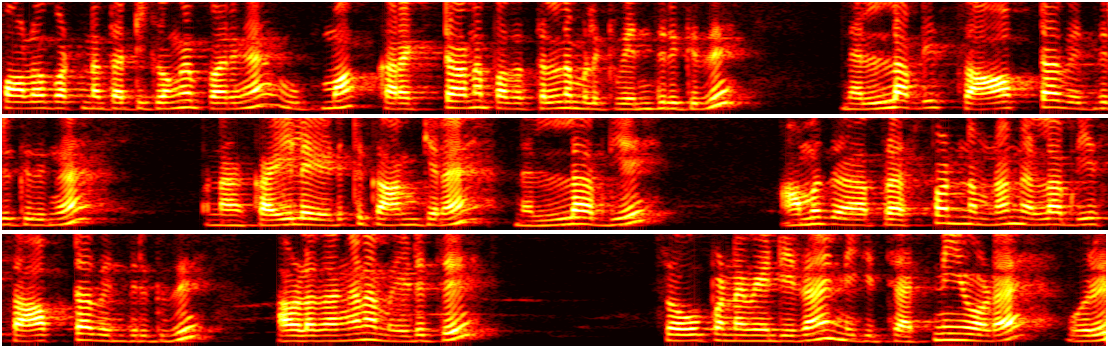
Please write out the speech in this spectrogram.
ஃபாலோ பட்டனை தட்டிக்கோங்க. பாருங்கள் உப்புமா கரெக்டான பதத்தில் நம்மளுக்கு வெந்திருக்குது. நல்லா அப்படியே சாஃப்டாக வெந்திருக்குதுங்க. இப்போ நான் கையில் எடுத்து காமிக்கிறேன். நல்லா அப்படியே அமுத ப்ரெஸ் பண்ணோம்னா நல்லா அப்படியே சாஃப்டாக வெந்திருக்குது. அவ்வளோதாங்க நம்ம எடுத்து சர்வ் பண்ண வேண்டியதான் இன்றைக்கி சட்னியோட ஒரு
